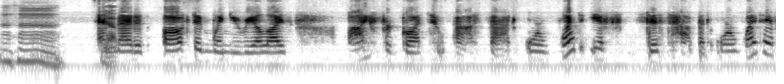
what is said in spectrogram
Mm-hmm. And yep. that is often when you realize, I forgot to ask that, or what if this happened, or what if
